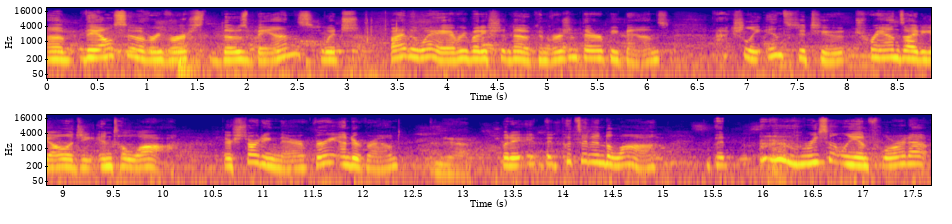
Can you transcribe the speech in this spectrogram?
Um, they also have reversed those bans, which, by the way, everybody should know conversion therapy bans actually institute trans ideology into law. They're starting there, very underground. Yeah. but it, it, it puts it into law. But recently in Florida,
